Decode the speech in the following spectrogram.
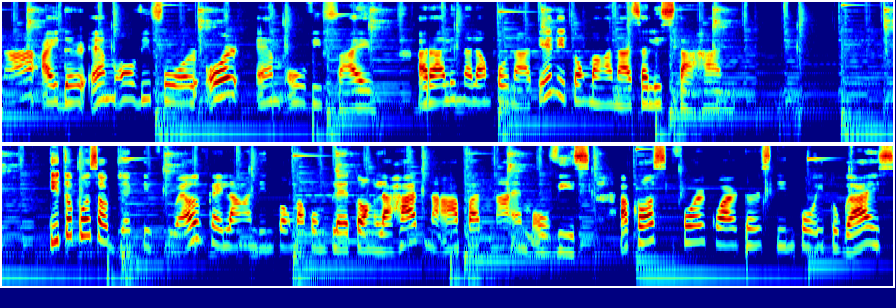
na either MOV 4 or MOV 5. Aralin na lang po natin itong mga nasa listahan. Dito po sa Objective 12, kailangan din pong makumpleto ang lahat na apat na MOVs. Across 4 quarters din po ito guys.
